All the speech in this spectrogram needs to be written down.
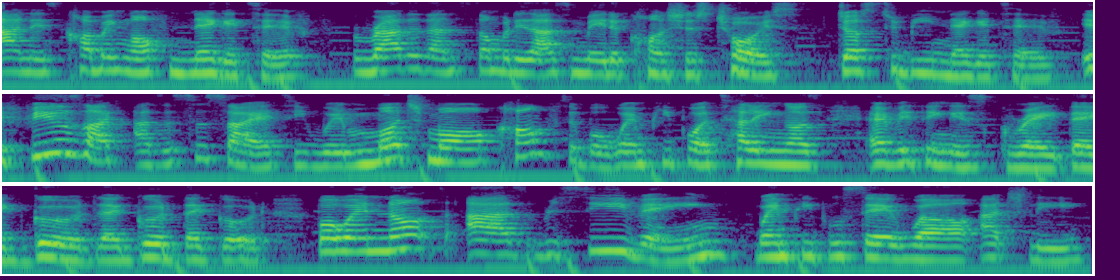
and is coming off negative rather than somebody that's made a conscious choice just to be negative. It feels like as a society we're much more comfortable when people are telling us everything is great, they're good, they're good, they're good. But we're not as receiving when people say, well, actually,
